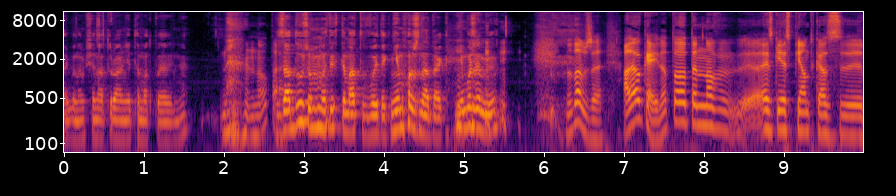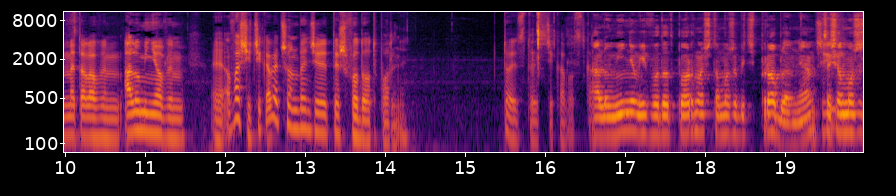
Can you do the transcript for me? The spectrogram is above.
jakby nam się naturalnie temat pojawił, nie? No tak. Za dużo mamy tych tematów, Wojtek, nie można tak, nie możemy. No dobrze, ale okej, okay, no to ten nowy SGS 5 z metalowym, aluminiowym. O właśnie, ciekawe czy on będzie też wodoodporny. To jest, to jest ciekawostka. Aluminium i wodoodporność to może być problem, nie? W sensie on może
